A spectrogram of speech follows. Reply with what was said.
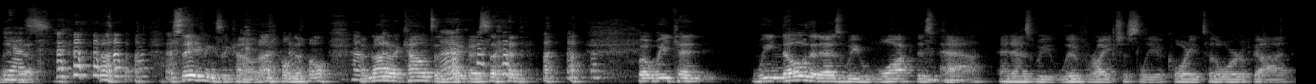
I Yes. guess. a savings account. I don't know. I'm not an accountant, like I said. but we can we know that as we walk this Mhm. path and as we live righteously according to the word of God,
